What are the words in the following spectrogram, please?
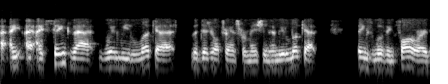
I, I think that when we look at the digital transformation and we look at things moving forward,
